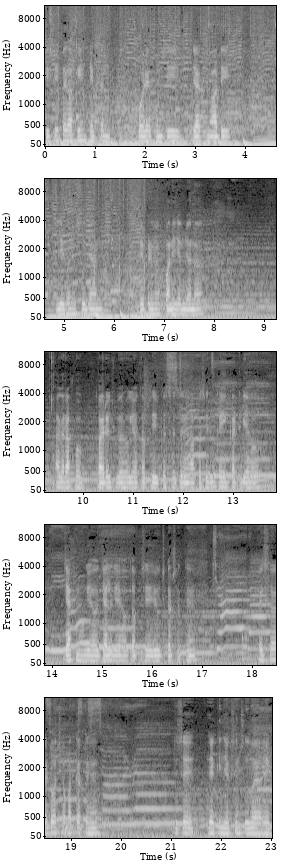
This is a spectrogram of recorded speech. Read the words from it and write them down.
किसी प्रकार की इन्फेक्शन फोड़े फुंसी जख्म आदि लीवर में सूजन, फेफड़े में पानी जम जाना अगर आपको वायरल फीवर हो गया तो आप यूज़ कर सकते हैं। आपका सिर में कहीं कट गया हो, जख्म हो गया हो, जल गया हो तो आप इसे यूज़ कर सकते हैं। इसका डोज का बात करते हैं जिसे एक इंजेक्शन सुबह एक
